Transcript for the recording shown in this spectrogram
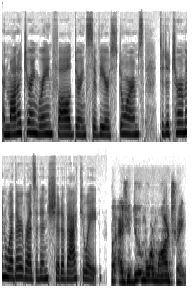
and monitoring rainfall during severe storms to determine whether residents should evacuate. But as you do more monitoring,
